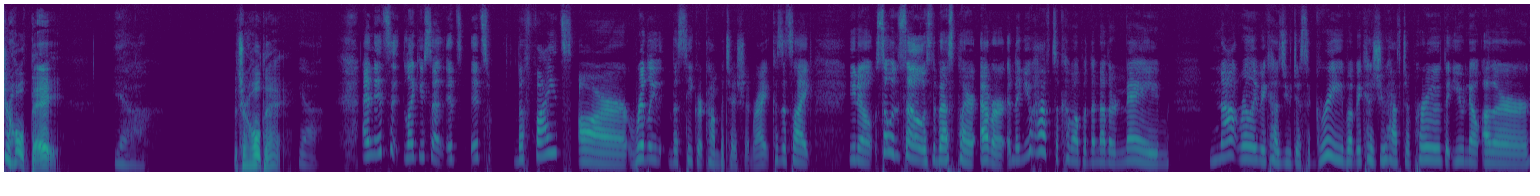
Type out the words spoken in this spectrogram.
your whole day Yeah. it's your whole day Yeah. And it's like you said, it's it's the fights are really the secret competition, right? Because it's like, you know, so and so is the best player ever, and then you have to come up with another name, not really because you disagree, but because you have to prove that you know other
